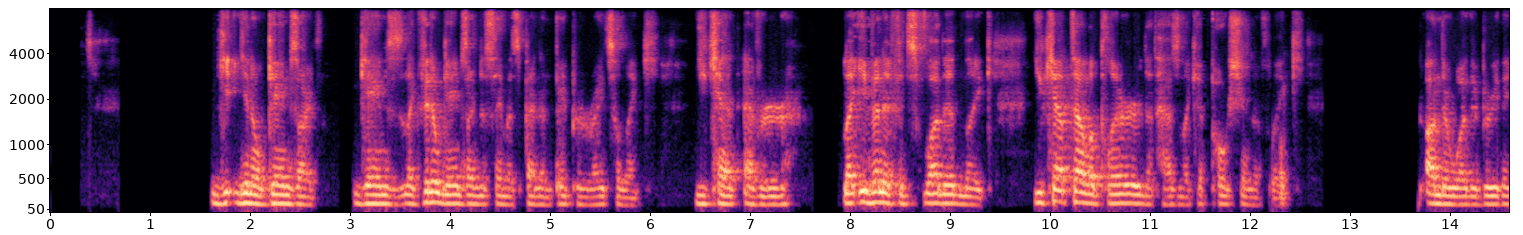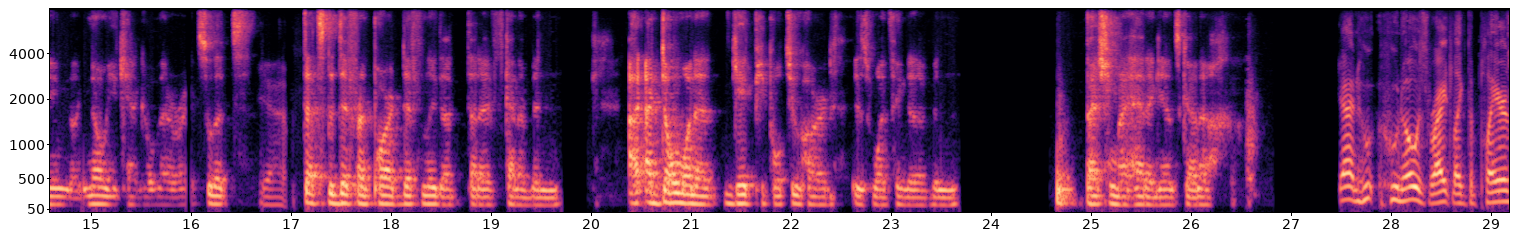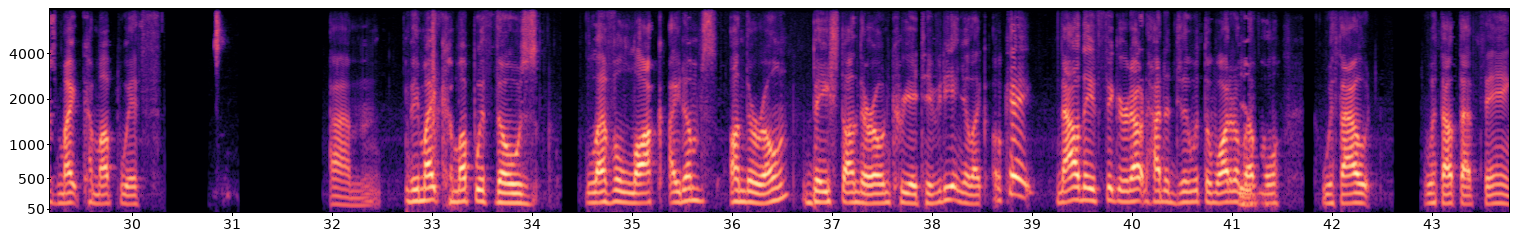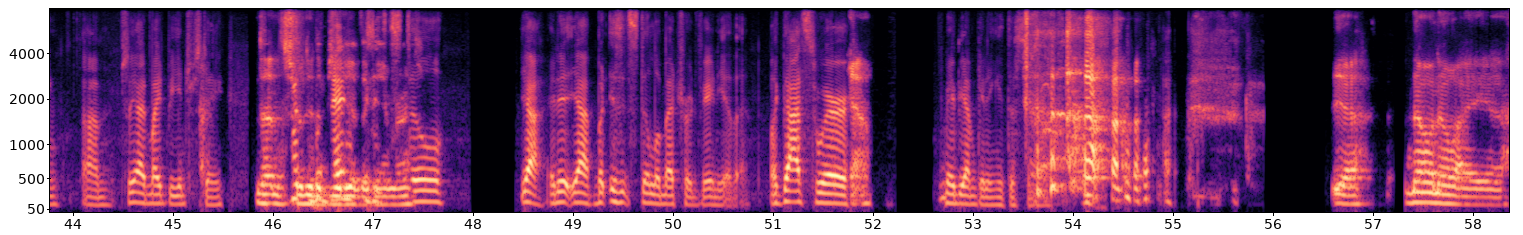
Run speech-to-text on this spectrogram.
g- you know, games aren't games like video games aren't the same as pen and paper, right? So like, you can't ever like even if it's flooded, like you can't tell a player that has like a potion of like underwater breathing, like no, you can't go there, right? So that's Yeah. that's the different part definitely that that i've kind of been i, I don't want to gate people too hard is one thing that i've been bashing my head against kind of Yeah, and who who knows, right? Like the players might come up with um they might come up with those level lock items on their own based on their own creativity and you're like, "Okay, now they've figured out how to deal with the water Yeah. level without without that thing." Um so yeah, it might be interesting. that's But- really the but beauty of the it game right still Yeah, it is, yeah, but is it still a Metroidvania then? Like that's where Yeah. maybe I'm getting into some yeah no no i uh,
